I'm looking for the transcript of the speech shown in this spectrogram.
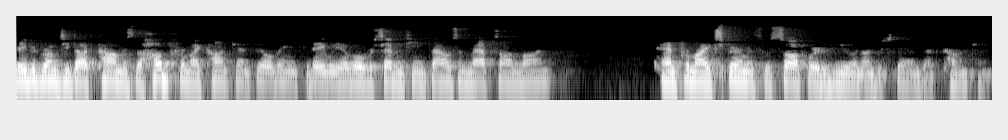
DavidRumsey.com is the hub for my content building. Today we have over 17,000 maps online. And for my experiments with software to view and understand that content.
